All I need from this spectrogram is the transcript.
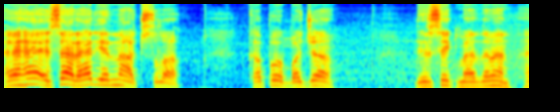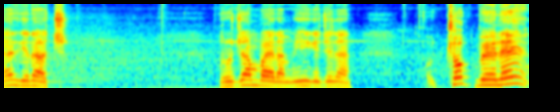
He he eser her yerini aç Sıla. Kapı, baca, dirsek, merdiven her yeri aç. Nurcan Bayram iyi geceler. Çok böyle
